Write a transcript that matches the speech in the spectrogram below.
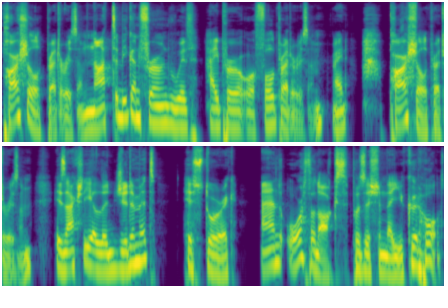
partial preterism, not to be confirmed with hyper or full preterism, right? Partial preterism is actually a legitimate historic and orthodox position that you could hold.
